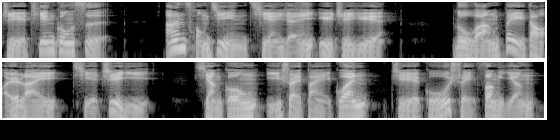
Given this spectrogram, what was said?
至天宫寺，安从进遣人谕之曰。陆王背道而来，且至矣。相公宜率百官至谷水奉迎，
